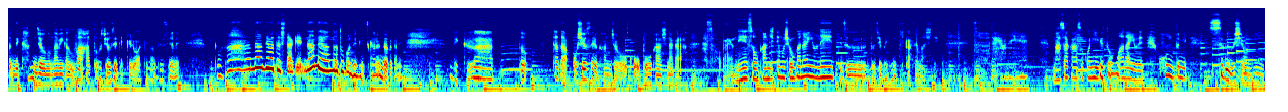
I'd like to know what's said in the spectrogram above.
それで感情の波がうわーっと押し寄せてくるわけなんですよね。なんかあーなんで私だけなんであんなところで見つかるんだとかねでぐわーっとただ押し寄せる感情をこう傍観しながら「あそうだよねそう感じてもしょうがないよね」ってずっと自分に聞かせまして「そうだよねまさかあそこにいると思わないよね」本当にすぐ後ろにあの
